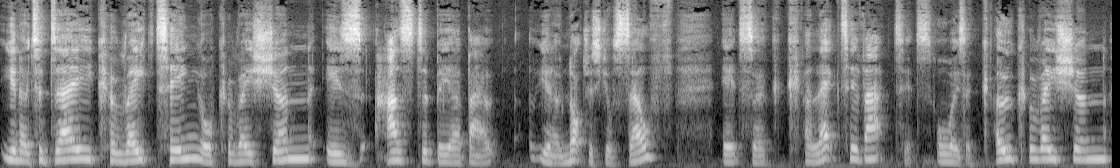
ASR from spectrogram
You know, today curating or curation is has to be about you know not just yourself. It's a collective act. It's always a co-curation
